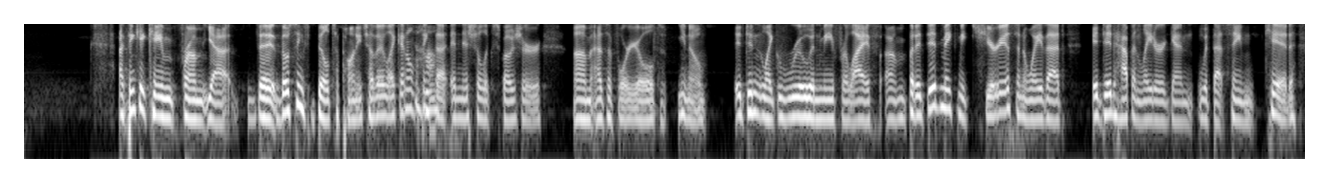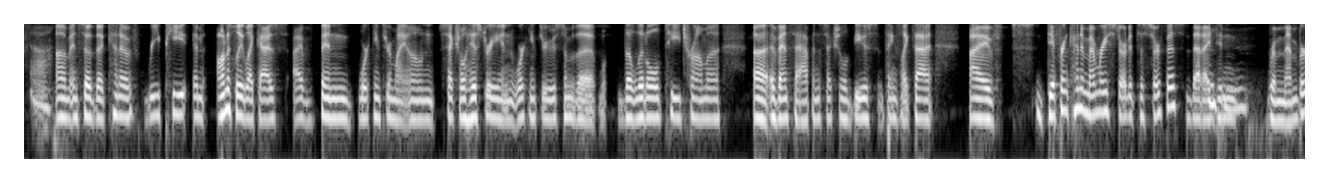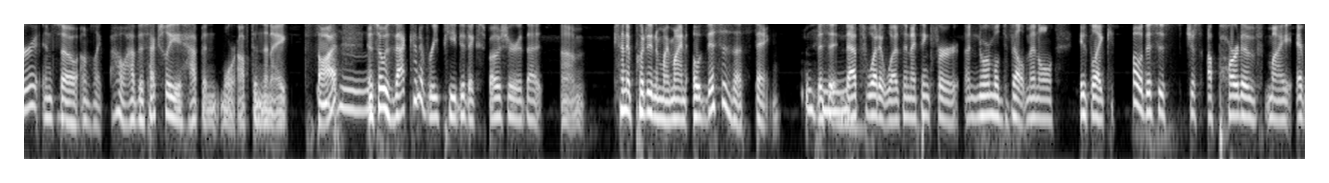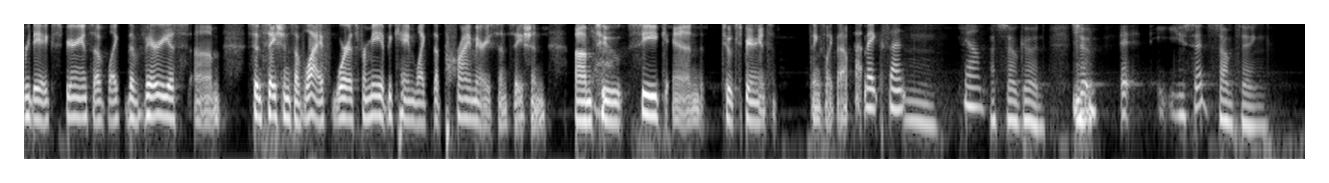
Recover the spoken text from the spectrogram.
I think it came from yeah, the those things built upon each other. Like I don't Uh-huh. think that initial exposure um as a 4-year-old, you know, it didn't like ruin me for life. Um but it did make me curious in a way that it did happen later again with that same kid. Ah, Um, and so the kind of repeat, and honestly, like as I've been working through my own sexual history and working through some of the the little T trauma uh, events that happen, sexual abuse and things like that, I've s- different kind of memories started to surface that I didn't mhm, remember, and so I was like, oh, how this actually happened more often than I thought. mhm. And so it was that kind of repeated exposure that um, kind of put it in my mind. Oh, this is a thing this is, Mhm. that's what it was and i think for a normal developmental it's like oh this is just a part of my everyday experience of like the various um, sensations of life whereas for me it became like the primary sensation um, to seek and to experience things like that that makes sense. Mm. Yeah. That's so good. So Mhm. it, you said something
